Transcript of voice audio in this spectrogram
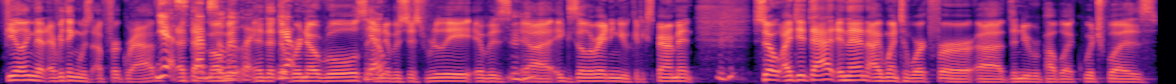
feeling that everything was up for grabs Mm-hmm. Yes, at that moment, and that there Yep. were no rules, and Nope. Mm-hmm. it was just really it was uh, exhilarating. You could experiment. So I did that, and then I went to work for uh, the New Republic, which was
